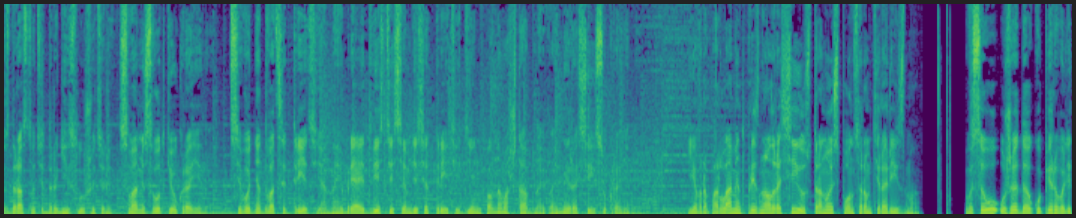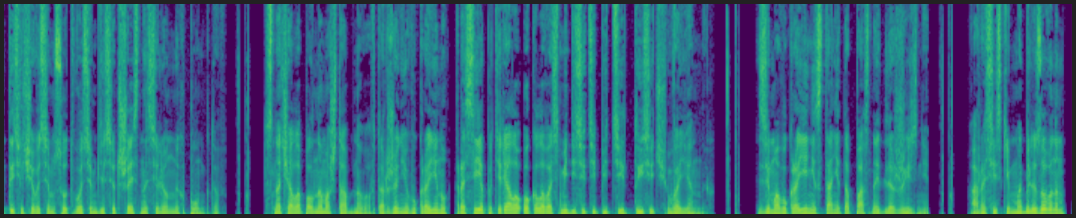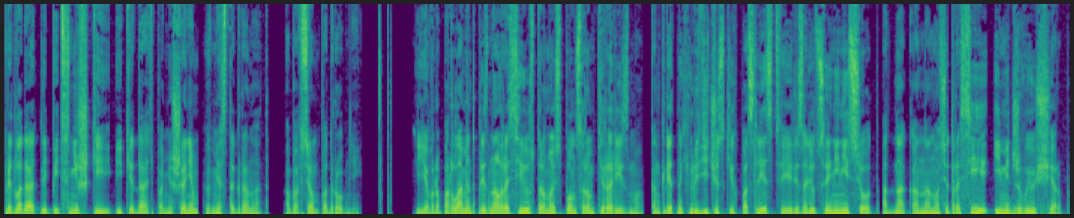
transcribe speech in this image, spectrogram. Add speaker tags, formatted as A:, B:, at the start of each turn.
A: Здравствуйте, дорогие слушатели! С вами «Сводки Украины». Сегодня 23 ноября и 273 день полномасштабной войны России с Украиной. Европарламент признал Россию страной-спонсором терроризма. ВСУ уже дооккупировали 1886 населенных пунктов. С начала полномасштабного вторжения в Украину Россия потеряла около 85 тысяч военных. Зима в Украине станет опасной для жизни а российским мобилизованным предлагают лепить снежки и кидать по мишеням вместо гранат. Обо всем подробней. Европарламент признал Россию страной-спонсором терроризма. Конкретных юридических последствий резолюция не несет, однако наносит России имиджевый ущерб.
